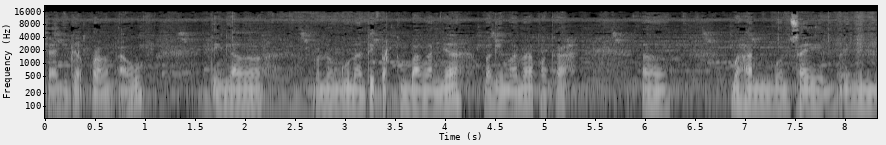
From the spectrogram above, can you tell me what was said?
Saya juga kurang tahu. Tinggal menunggu nanti perkembangannya bagaimana apakah uh, bahan bonsai beringin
